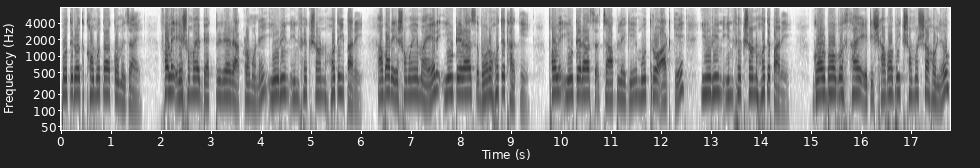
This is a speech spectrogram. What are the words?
প্রতিরোধ ক্ষমতা কমে যায়। ফলে এ সময় ব্যাকটেরিয়ার আক্রমণে ইউরিন ইনফেকশন হতেই পারে। আবার এ সময়ে মায়ের ইউটেরাস বড় হতে থাকে। ফলে ইউটেরাস চাপ লেগে মূত্র আটকে ইউরিন ইনফেকশন হতে পারে। গর্ভ অবস্থায় এটি স্বাভাবিক সমস্যা হলেও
